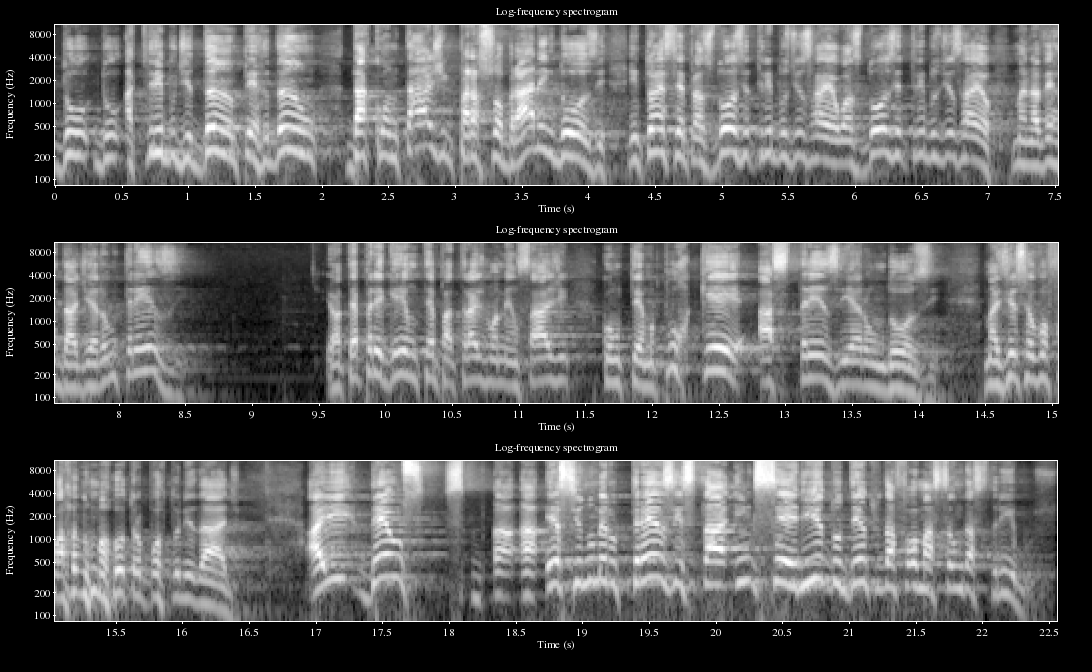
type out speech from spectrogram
do, do, a tribo de Dan, perdão, da contagem para sobrarem 12. Então é sempre as 12 tribos de Israel, as 12 tribos de Israel, mas na verdade eram 13. Eu até preguei um tempo atrás uma mensagem com o tema Por que as 13 eram 12? Mas isso eu vou falar numa outra oportunidade. Aí Deus, esse número 13 está inserido dentro da formação das tribos.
